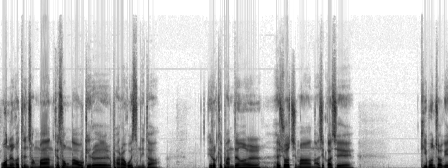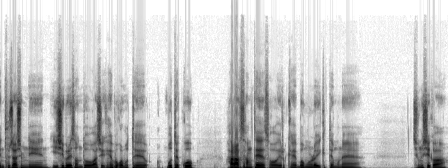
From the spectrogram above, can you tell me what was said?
오늘 같은 장만 계속 나오기를 바라고 있습니다. 이렇게 반등을 해주었지만 아직까지 기본적인 투자 심리인 21선도 아직 회복을 못해, 못했고 하락 상태에서 이렇게 머물러 있기 때문에 증시가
